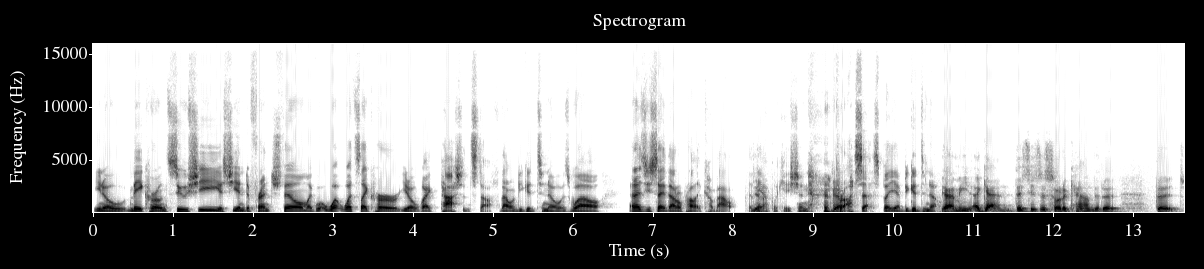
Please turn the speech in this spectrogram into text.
you know, make her own sushi? Is she into French film? Like, what, what what's like her, you know, like passion stuff? That would be good to know as well. And as you say, that'll probably come out in yeah. the application yeah. process. But yeah, it'd be good to know. Yeah, I mean, again, this is a sort of candidate that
